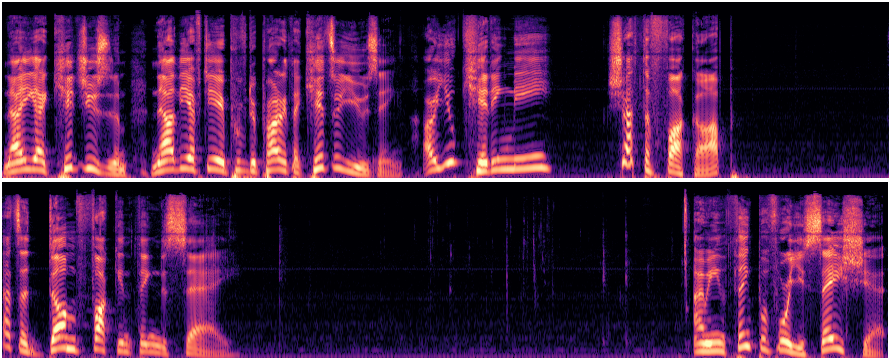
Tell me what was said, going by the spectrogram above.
Now you got kids using them. Now the FDA approved a product that kids are using. Are you kidding me? Shut the fuck up. That's a dumb fucking thing to say. I mean, think before you say shit.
